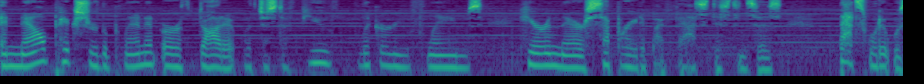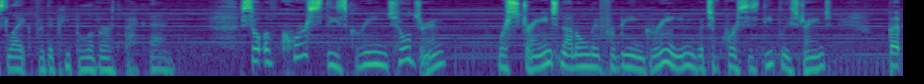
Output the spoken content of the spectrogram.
and now picture the planet Earth dotted with just a few flickering flames here and there, separated by vast distances. That's what it was like for the people of Earth back then. So, of course, these green children were strange, not only for being green, which of course is deeply strange, but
